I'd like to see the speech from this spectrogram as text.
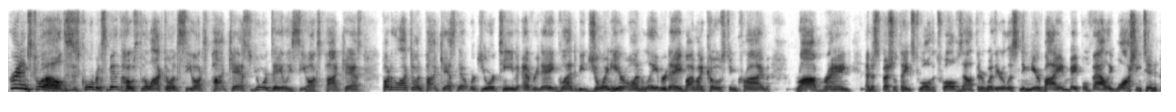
Greetings, 12. This is Corbin Smith, host of the Locked On Seahawks podcast, your daily Seahawks podcast, part of the Locked On Podcast Network, your team every day. Glad to be joined here on Labor Day by my co-host in crime, Rob Rang, and a special thanks to all the 12s out there, whether you're listening nearby in Maple Valley, Washington,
